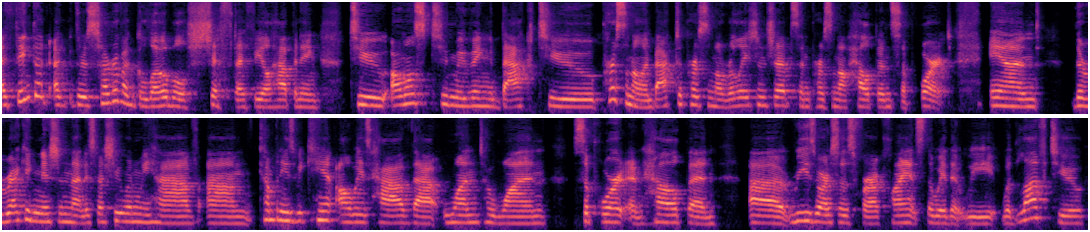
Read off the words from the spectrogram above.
I think that uh, there's sort of a global shift I feel happening to almost to moving back to personal and back to personal relationships and personal help and support. And the recognition that especially when we have um, companies we can't always have that one-to-one support and help and uh, resources for our clients the way that we would love to,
